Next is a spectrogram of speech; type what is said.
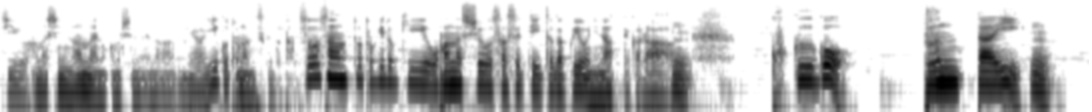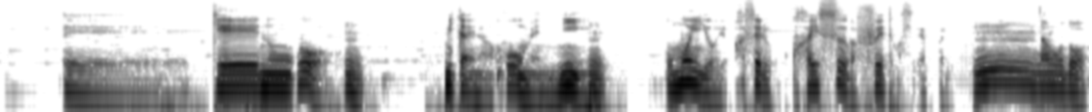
ていう話にならないのかもしれないな。いや、いいことなんですけど、達夫さんと時々お話をさせていただくようになってから、うん国語、文体、うん。えー芸能を、うんみたいな方面にうん思いを馳せる回数が増えてます、やっぱり。うーん、なるほど。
